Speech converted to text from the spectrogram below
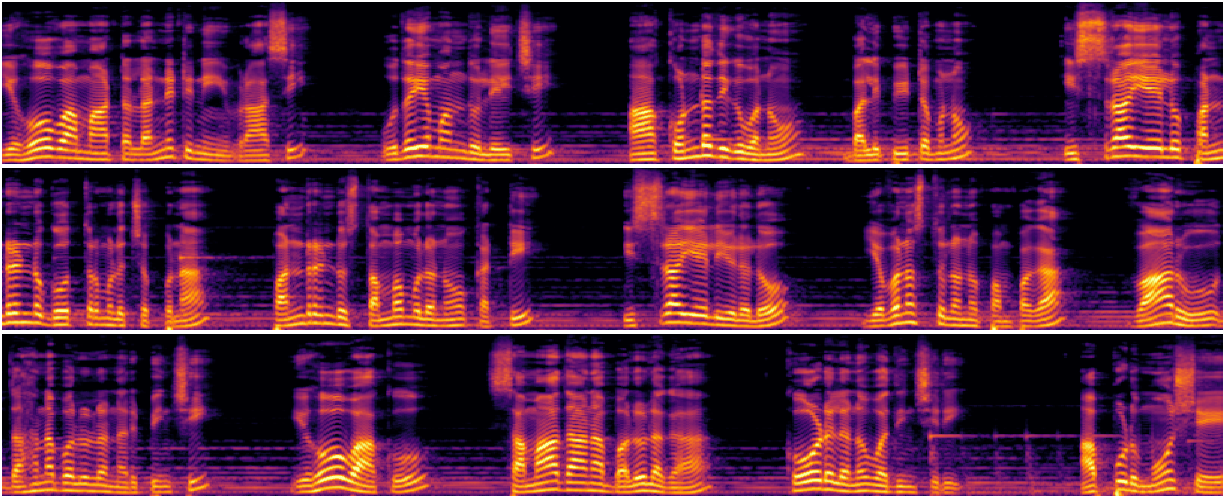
యహోవా మాటలన్నిటినీ వ్రాసి ఉదయమందు లేచి ఆ కొండ దిగువను బలిపీఠమును ఇస్రాయేలు పన్నెండు గోత్రముల చొప్పున పన్నెండు స్తంభములను కట్టి ఇస్రాయేలీయులలో యవనస్తులను పంపగా వారు దహన బలుల నరిపించి యహోవాకు సమాధాన బలులగా కోడెలను వధించిరి. అప్పుడు మోషే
